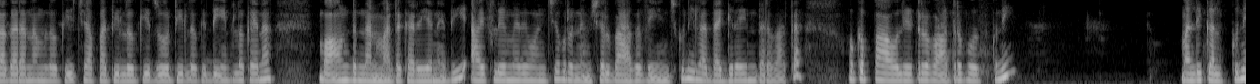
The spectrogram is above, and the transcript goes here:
బగారన్నంలోకి చపాతీలోకి రోటీలోకి దేంట్లోకైనా బాగుంటుంది అనమాట కర్రీ అనేది. ఐ ఫ్లేమ్ మీద ఉంచి ఒక రెండు నిమిషాలు బాగా వేయించుకుని ఇలా దగ్గర అయిన తర్వాత ఒక పావు లీటర్ వాటర్ పోసుకుని మళ్ళీ కలుపుకొని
